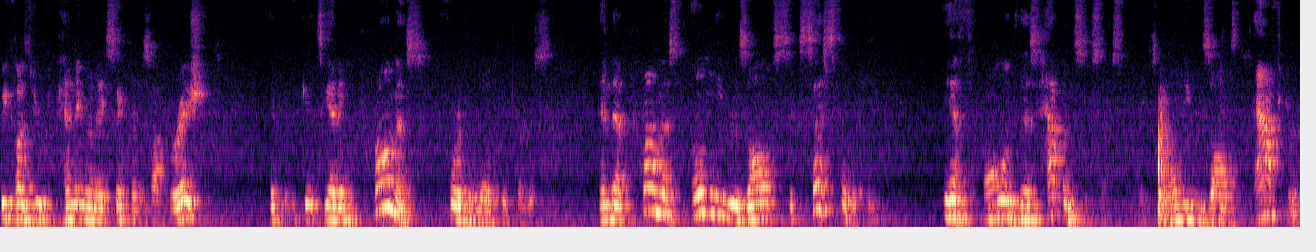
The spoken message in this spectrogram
because you're depending on asynchronous operations. It, it's getting promise for the local purse, and that promise only resolves successfully if all of this happens successfully. So it only resolves after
